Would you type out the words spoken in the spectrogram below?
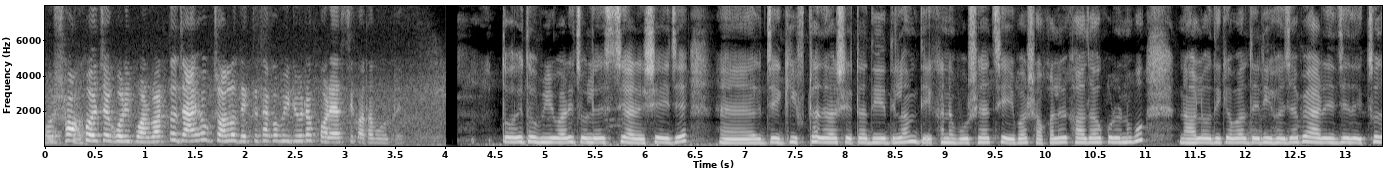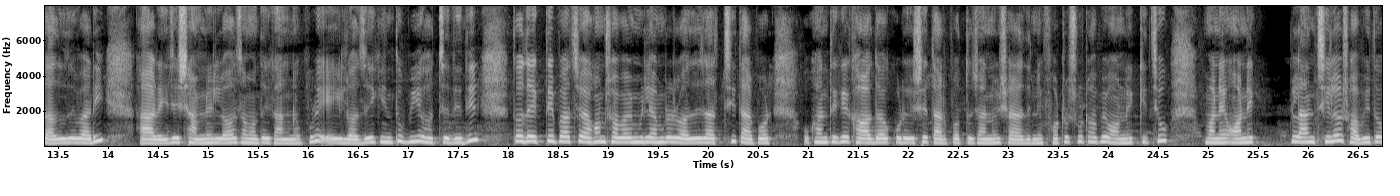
ও শখ হয়েছে ঘড়ি পরবার। তো যাই হোক চলো দেখতে থাকো ভিডিওটা। পরে আসছি কথা বলতে। তো হয়তো তো বিয়ে বাড়ি চলে এসেছি আর এসে এই যে যে গিফটটা দেওয়া সেটা দিয়ে দিলাম, দিয়ে এখানে বসে আছি। এবার সকালের খাওয়া দাওয়া করে নেব, নাহলে ওদিকে আবার দেরি হয়ে যাবে। আর এই যে দেখছ দাদুদের বাড়ি, আর এই যে সামনের লজ আমাদের গাংনাপুরে, এই লজেই কিন্তু বিয়ে হচ্ছে দিদির। তো দেখতেই পাচ্ছ, এখন সবাই মিলে আমরা লজে যাচ্ছি। তারপর ওখান থেকে খাওয়া দাওয়া করে এসে, তারপর তো জানোই সারাদিনে ফটোশ্যুট হবে, অনেক কিছু মানে অনেক প্ল্যান ছিল, সবই তো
